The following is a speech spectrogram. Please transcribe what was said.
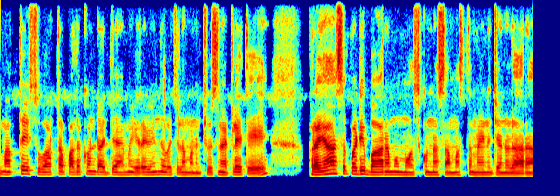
మత్తయి సువార్త పదకొండు అధ్యాయం ఇరవై ఎనిమిది వచ్చిన మనం చూసినట్లయితే ప్రయాసపడి భారము మోసుకున్న సమస్తమైన జనులారా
